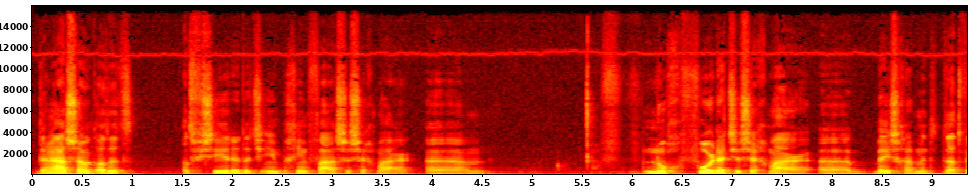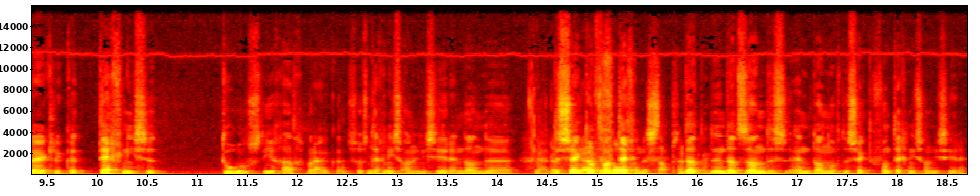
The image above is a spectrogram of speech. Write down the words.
Daarnaast zou ik altijd adviseren dat je in je beginfase, zeg maar, ehm, nog voordat je zeg maar eh, bezig gaat met de daadwerkelijke technische tools die je gaat gebruiken, zoals Mhm. technisch analyseren en dan de, Ja, de sector van de tech- volgende stap. zeg dat, en dat is dan dus en dan nog de sector van technisch analyseren.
